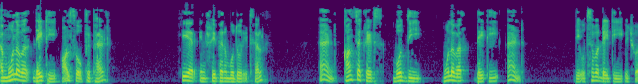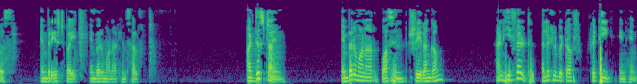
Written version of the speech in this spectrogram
a Moolavar deity also prepared here in Sri Perumbudur itself and consecrates both the Moolavar deity and the Utsava deity which was embraced by Emberumanar himself. At this time, Emberumanar was in Sri Rangam and he felt a little bit of fatigue in him.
